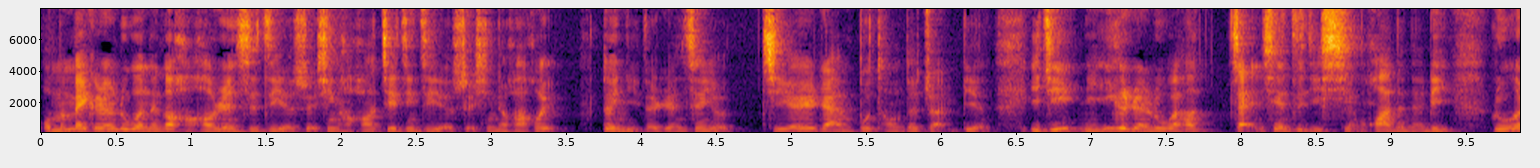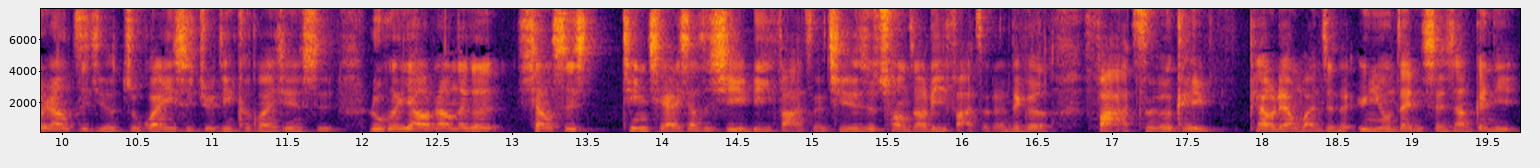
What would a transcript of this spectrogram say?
我们每个人如果能够好好认识自己的水星，好好接近自己的水星的话，会对你的人生有截然不同的转变。以及你一个人如果要展现自己显化的能力，如何让自己的主观意识决定客观现实，如何要让那个像是听起来像是吸引力法则，其实是创造力法则的那个法则可以。漂亮完整的运用在你身上，跟你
